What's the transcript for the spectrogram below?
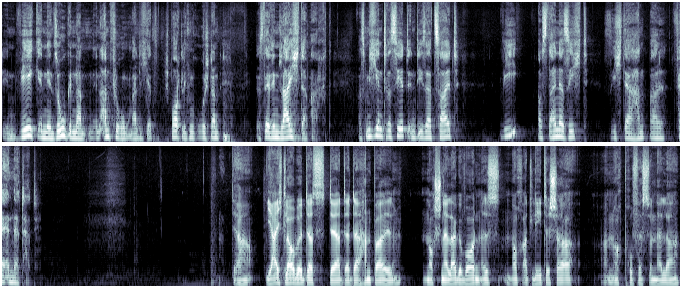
den Weg in den sogenannten, in Anführung meine ich jetzt, sportlichen Ruhestand, dass der den leichter macht. Was mich interessiert in dieser Zeit, wie aus deiner Sicht sich der Handball verändert hat. Ja, ja, ich glaube, dass der, der, der Handball noch schneller geworden ist, noch athletischer, noch professioneller.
